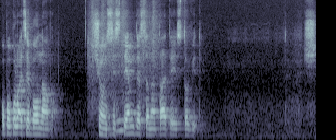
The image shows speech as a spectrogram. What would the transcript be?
o populație bolnavă și un sistem de sănătate istovit. Și,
